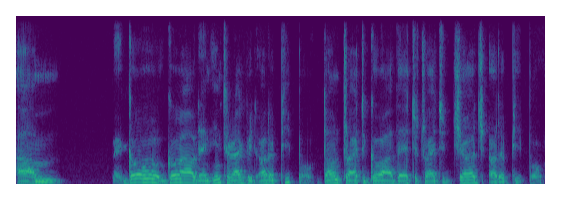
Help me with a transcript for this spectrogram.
um, go go out and interact with other people. Don't try to go out there to try to judge other people.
